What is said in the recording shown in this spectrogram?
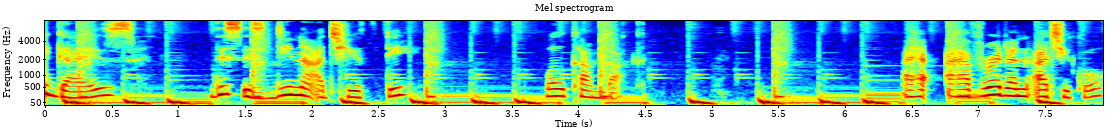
guys, this is Dinner at Youth Day. Welcome back. I, ha- I have read an article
